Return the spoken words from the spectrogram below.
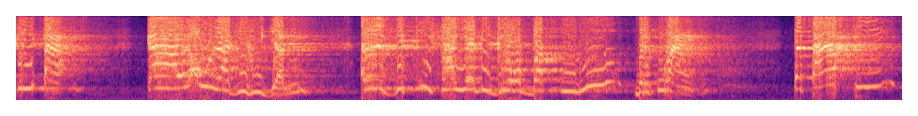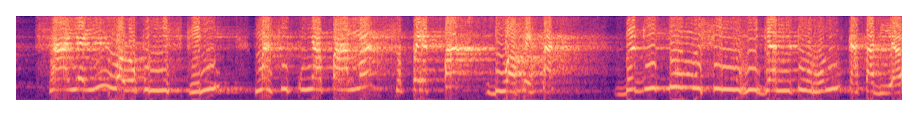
cerita, kalau lagi hujan, rezeki saya di gerobak ini berkurang. Tetapi saya ini walaupun miskin, masih punya tanah sepetak dua petak Begitu musim hujan turun, kata dia,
